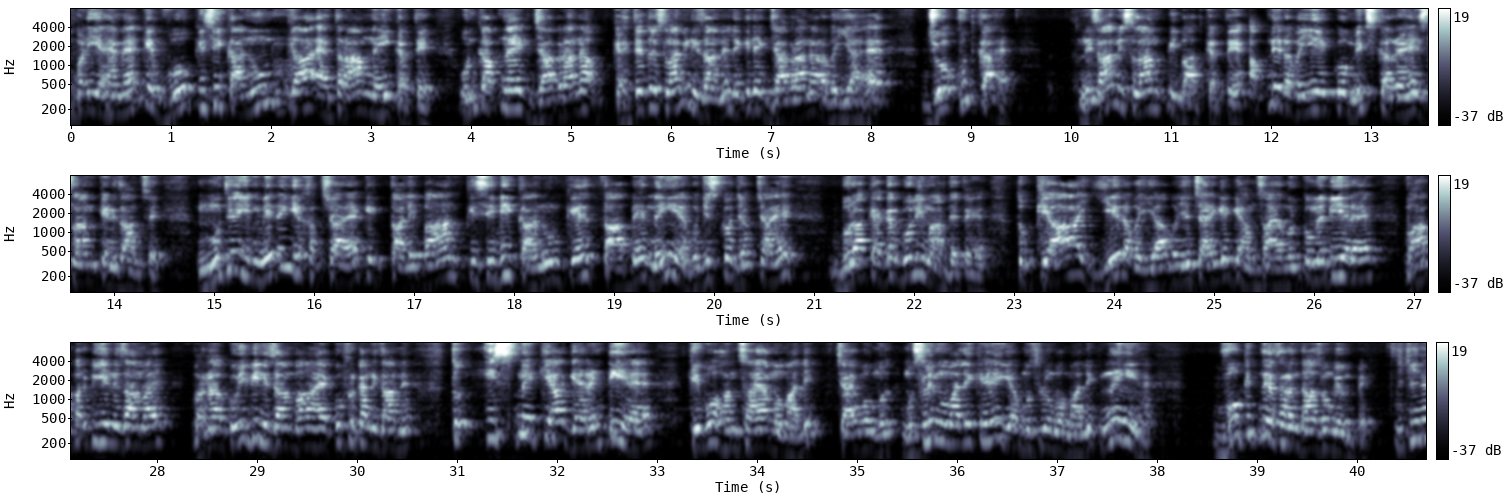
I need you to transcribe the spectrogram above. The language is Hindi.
बड़ी अहम है कि वो किसी कानून का एहतराम नहीं करते। उनका अपना एक जाबराना कहते तो इस्लामी निज़ाम है, लेकिन एक जाबराना रवैया है, जो खुद का है। निज़ाम इस्लाम की बात करते हैं, अपने रवैये को मिक्स कर रहे हैं इस्लाम के निज़ाम से। मुझे, मेरे ये खदशा है कि तालिबान किसी भी कानून के ताबे नहीं है। वो जिसको जब चाहे बुरा कहकर गोली मार देते हैं। तो क्या ये रवैया, वो ये चाहेंगे कि हमसाया मुल्कों में भी ये रहे, वहाँ पर भी ये निज़ाम आए? वरना कोई भी निज़ाम वहाँ है, कुफर का निज़ाम है। तो इसमें क्या गारंटी है कि वो हमसाया ममालिक, चाहे वो मुस्लिम ममालिक हैं या मुस्लिम ममालिक नहीं है, वो कितने असरअंदाज होंगे उनपे यकीन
